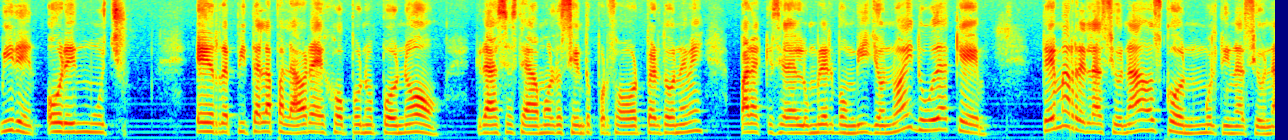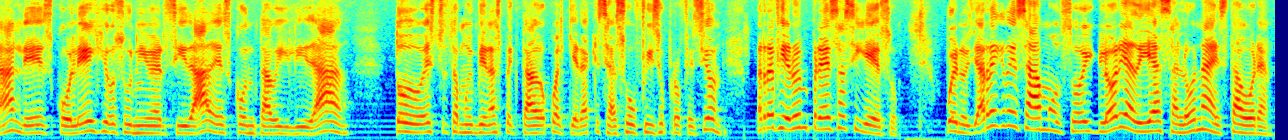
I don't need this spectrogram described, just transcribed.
Miren, oren mucho. Eh, repita la palabra de Hoponopono. Gracias, te amo, lo siento, por favor, perdóneme, para que se le alumbre el bombillo. No hay duda que temas relacionados con multinacionales, colegios, universidades, contabilidad, todo esto está muy bien aspectado cualquiera que sea su oficio o profesión. Me refiero a empresas y eso. Bueno, ya regresamos. Soy Gloria Díaz Salón a esta hora.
